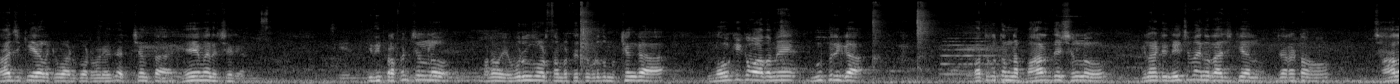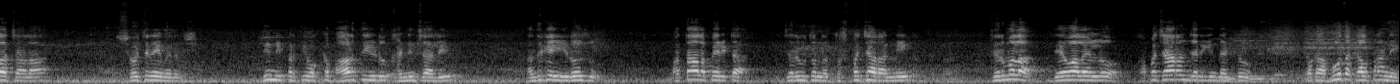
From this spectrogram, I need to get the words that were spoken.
రాజకీయాలకు వాడుకోవడం అనేది అత్యంత హేయమైన చర్య. ఇది ప్రపంచంలో మనం ఎవరు కూడా సమర్థించకూడదు. ముఖ్యంగా లౌకికవాదమే ఊపిరిగా బతుకుతున్న భారతదేశంలో ఇలాంటి నీచమైన రాజకీయాలు జరగటం చాలా చాలా శోచనీయమైన విషయం. దీన్ని ప్రతి ఒక్క భారతీయుడు ఖండించాలి. అందుకే ఈరోజు మతాల పేరిట జరుగుతున్న దుష్ప్రచారాన్ని తిరుమల దేవాలయంలో అపచారం జరిగిందంటూ ఒక అభూత కల్పనని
